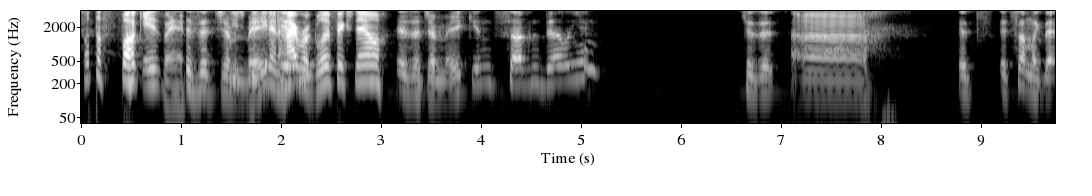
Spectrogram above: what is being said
What the fuck is that? is it Jamaican? you speaking in hieroglyphics now? Is it Jamaican seven billion? Because it Uh, it's it's something like that.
